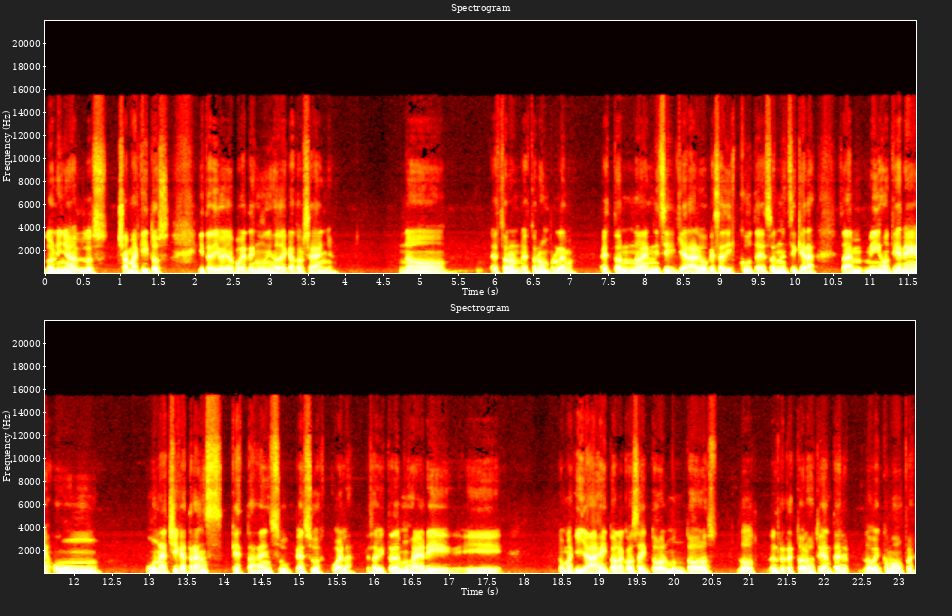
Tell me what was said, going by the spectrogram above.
los niños, los chamaquitos, y te digo yo porque tengo un hijo de 14 años, no, esto no, esto no es un problema. Esto no es ni siquiera algo que se discute, eso ni siquiera, o sea, mi hijo tiene un, una chica trans que está en su, en su escuela, que se viste de mujer y, y con maquillaje y toda la cosa, y todo el mundo, todos los, el resto de los estudiantes lo ven como, pues,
